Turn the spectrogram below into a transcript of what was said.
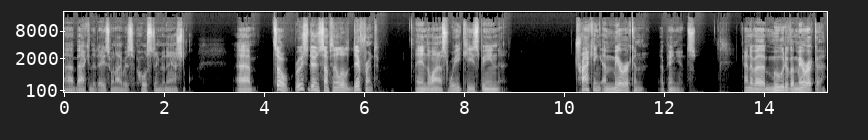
uh, back in the days when I was hosting the National. Uh, so, Bruce is doing something a little different in the last week. He's been tracking American opinions, kind of a mood of America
